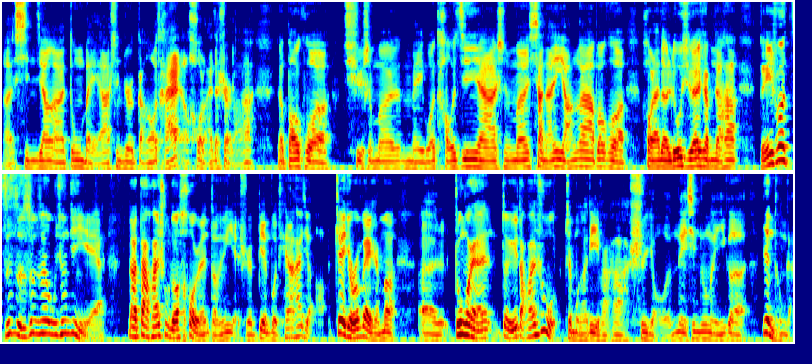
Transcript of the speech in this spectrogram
啊新疆啊、东北啊，甚至港澳台，后来的事儿了啊。那包括去什么美国淘金呀，什么下南洋啊，包括后来的留学什么的哈，等于说子子孙孙无穷尽也。那大槐树的后人等于也是遍布天涯海角，这就是为什么呃中国人对于大槐树这么个地方哈是有内心中的一个认同感。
